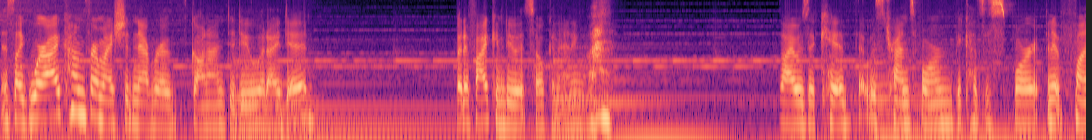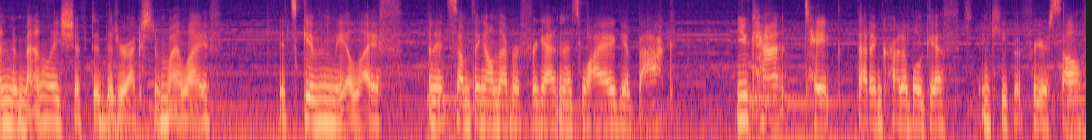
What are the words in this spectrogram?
It's like where I come from, I should never have gone on to do what I did. But if I can do it, so can anyone. I was a kid that was transformed because of sport, and it fundamentally shifted the direction of my life. It's given me a life, and it's something I'll never forget, and that's why I give back. You can't take that incredible gift and keep it for yourself.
